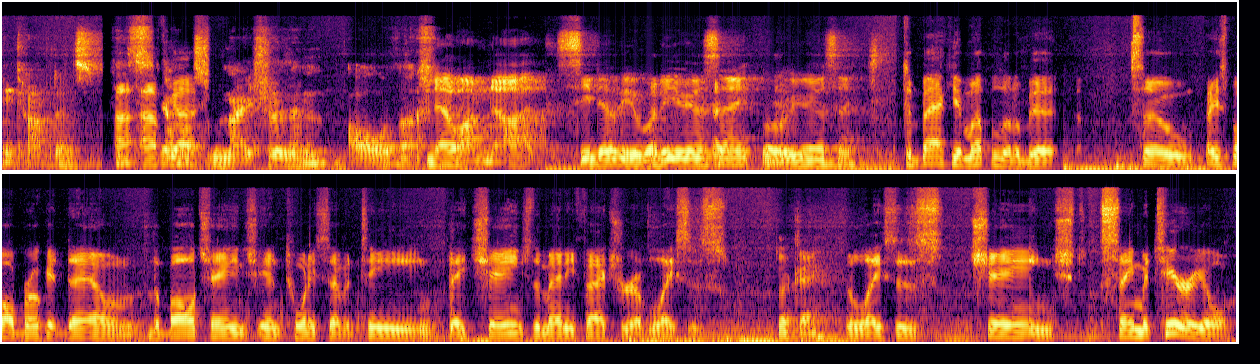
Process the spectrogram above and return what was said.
incompetence. I, He's I've so got much nicer than all of us. No, I'm not. CW, what are you gonna say? What were you gonna say? to back him up a little bit. So baseball broke it down. The ball change in 2017. They changed the manufacture of laces. Okay. The laces changed, same material,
